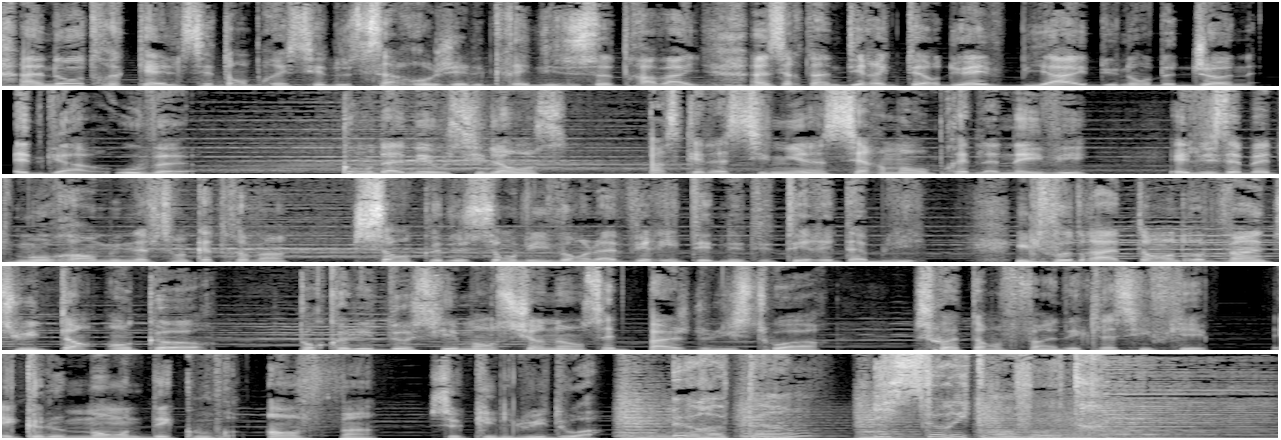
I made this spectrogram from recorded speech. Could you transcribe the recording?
Un autre qu'elle s'est empressé de s'arroger le crédit de ce travail, un certain directeur du FBI du nom de John Edgar Hoover. Condamnée au silence parce qu'elle a signé un serment auprès de la Navy, Elizabeth mourra en 1980 sans que de son vivant la vérité n'ait été rétablie. Il faudra attendre 28 ans encore pour que les dossiers mentionnant cette page de l'histoire soient enfin déclassifiés et que le monde découvre enfin ce qu'il lui doit. Europe 1, historiquement vôtre.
